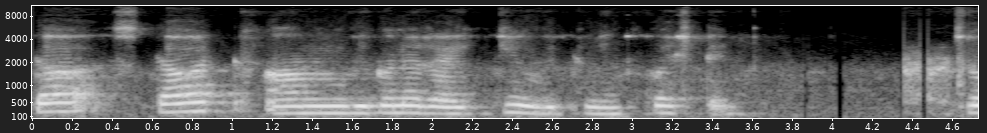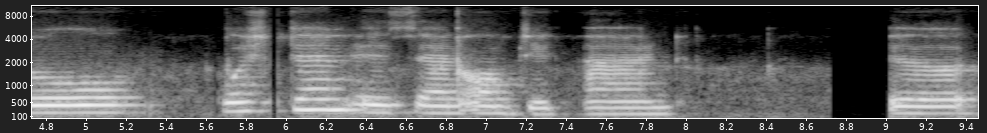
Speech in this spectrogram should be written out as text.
the start, um, we're gonna write Q, which means question. So question is an object and uh,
